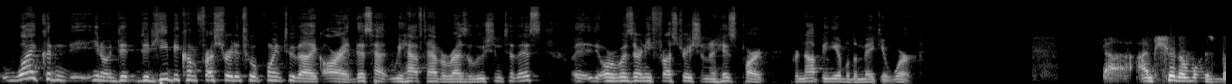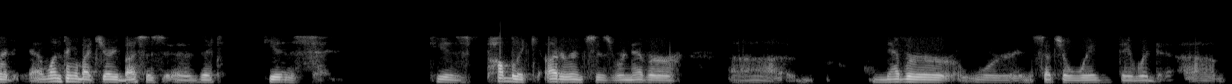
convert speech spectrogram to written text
Why couldn't you know did, did he become frustrated to a point too that like all right this ha- we have to have a resolution to this uh, or was there any frustration on his part for not being able to make it work? Uh, i'm sure there was but uh, one thing about jerry buss is uh, that his his public utterances were never uh, never were in such a way that they would um,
